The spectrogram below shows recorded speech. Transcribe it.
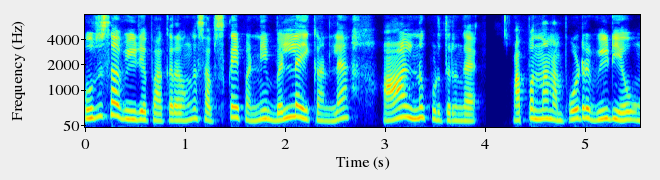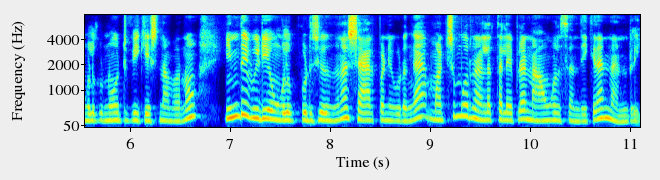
புதுசா வீடியோ பார்க்குறவங்க சப்ஸ்கிரைப் பண்ணி பெல் ஆள்னு கொடுத்துருங்க அப்போ தான் நான் போடுற வீடியோ உங்களுக்கு நோட்டிஃபிகேஷனாக வரும். இந்த வீடியோ உங்களுக்கு புடிச்சிருந்ததுன்னா ஷேர் பண்ணி விடுங்க. மற்றுமொரு நல்ல தலைப்பில் நான் உங்களை சந்திக்கிறேன். நன்றி.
